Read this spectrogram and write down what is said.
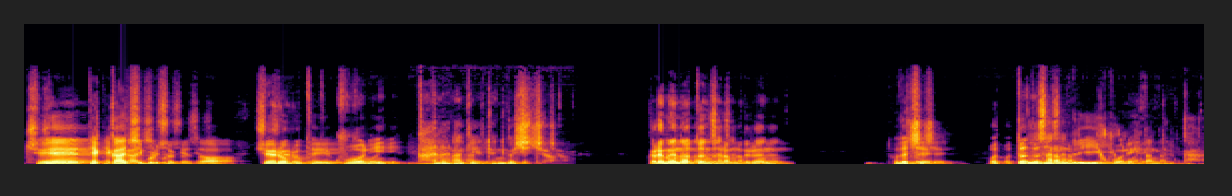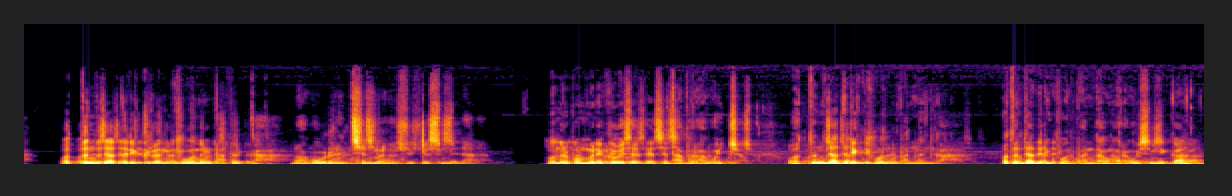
죄 대가 지불 속에서 죄로부터의 구원이 가능하게 된 것이죠. 그러면 어떤 사람들은 도대체 어떤 사람들이 이 구원에 해당될까? 어떤 자들이 그런 구원을 받을까라고 우리는 질문할 수 있겠습니다. 오늘 본문에 그것에 대해서 답을 하고 있죠. 어떤 자들이 구원을 받는가? 어떤 자들이 구원을 받는다고 말하고 있습니까?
